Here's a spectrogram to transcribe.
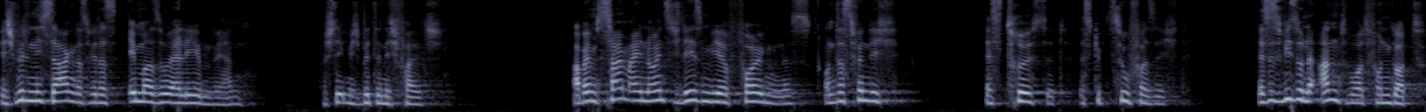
Ich will nicht sagen, dass wir das immer so erleben werden. Versteht mich bitte nicht falsch. Aber im Psalm 91 lesen wir Folgendes. Und das finde ich, es tröstet, es gibt Zuversicht. Es ist wie so eine Antwort von Gott.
